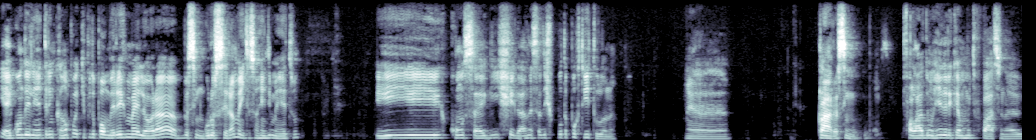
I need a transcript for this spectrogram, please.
E aí, quando ele entra em campo, a equipe do Palmeiras melhora, assim, grosseiramente seu rendimento. e consegue chegar nessa disputa por título, né? É... Claro, assim, falar do Hendrick é muito fácil, né?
